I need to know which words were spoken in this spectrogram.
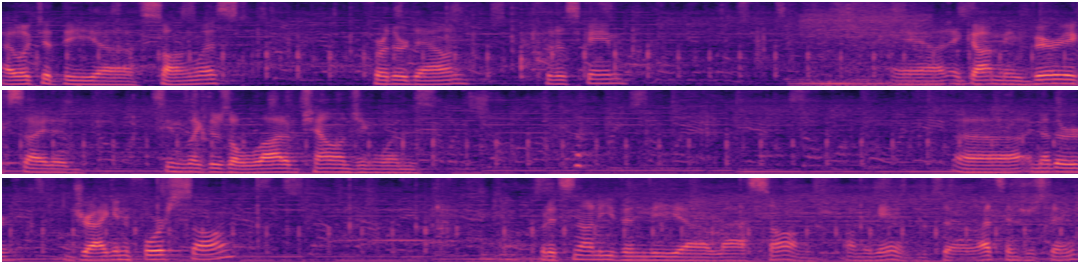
I looked at the uh, song list further down for this game, and it got me very excited. Seems like there's a lot of challenging ones. uh, another Dragon Force song, but it's not even the uh, last song on the game, so that's interesting.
